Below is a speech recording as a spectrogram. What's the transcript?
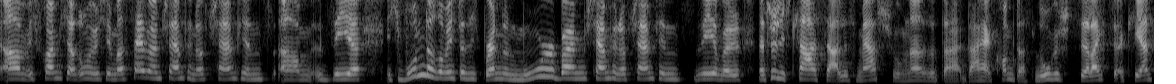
Ähm, ich freue mich auch immer, wenn ich den Marcel beim Champion of Champions ähm, sehe. Ich wundere mich, dass ich Brandon Moore beim Champion of Champions sehe, weil natürlich klar ist ja alles Matchroom. Ne? Also da, daher kommt das. Logisch, sehr leicht zu erklären.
